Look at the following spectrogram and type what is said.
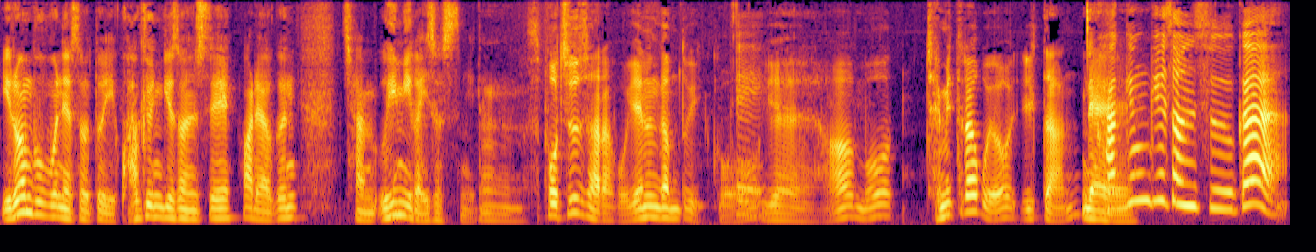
이런 부분에서도 이 곽윤기 선수의 활약은 참 의미가 있었습니다. 음, 스포츠도 잘하고 예능감도 있고, 네. 예, 아, 뭐, 재밌더라고요. 일단 네. 곽윤기 선수가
